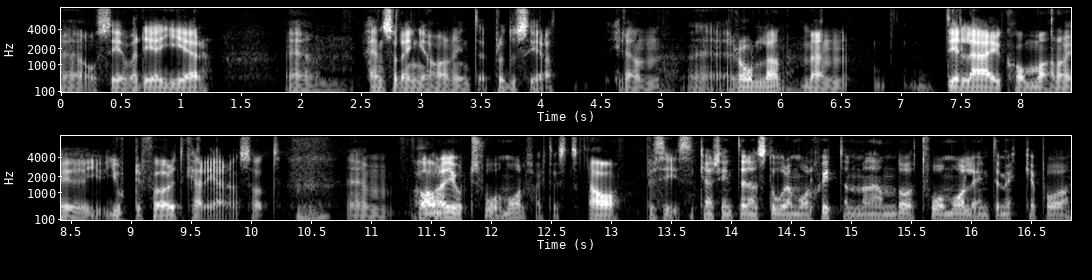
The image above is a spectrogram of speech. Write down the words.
uh, och se vad det ger. Um, än så länge har han inte producerat i den eh, rollen, men det lär ju komma. Han har ju gjort det förut i karriären så att ehm, Bara har- gjort två mål faktiskt Ja, precis. Kanske inte den stora målskytten men ändå två mål är inte mycket på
